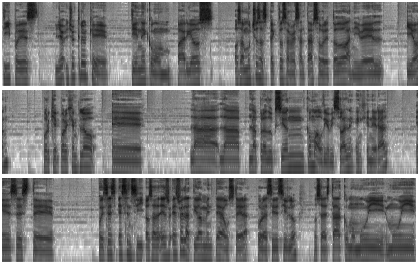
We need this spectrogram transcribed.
Sí, pues yo, yo creo que tiene como varios, o sea, muchos aspectos a resaltar, sobre todo a nivel guion. Porque, por ejemplo, eh, la, la, producción como audiovisual en general es este. Pues es, es sencillo, o sea, es, es, relativamente austera, por así decirlo. O sea, está como muy, muy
